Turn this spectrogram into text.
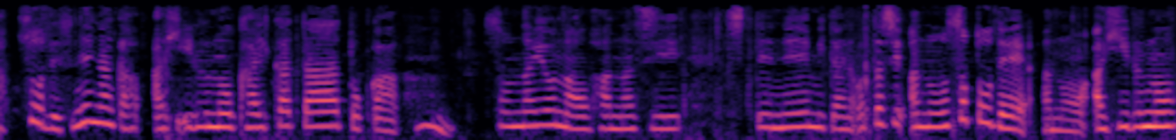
あ、そうですね。なんか、アヒルの飼い方とか、うん。そんなようなお話してね、みたいな。私、あの、外で、あの、アヒルの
